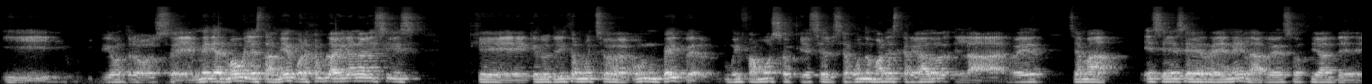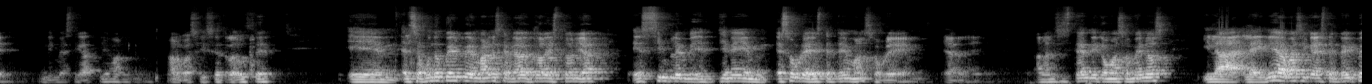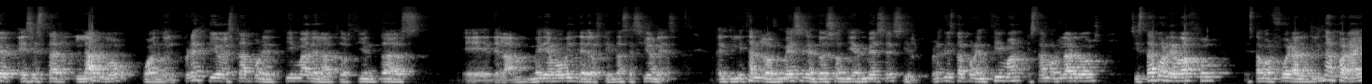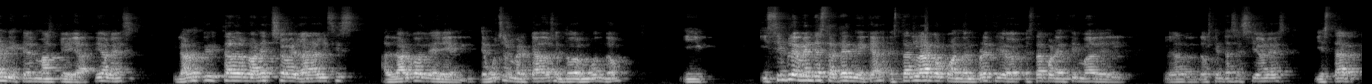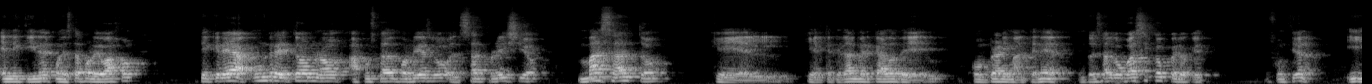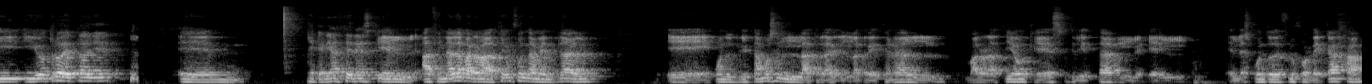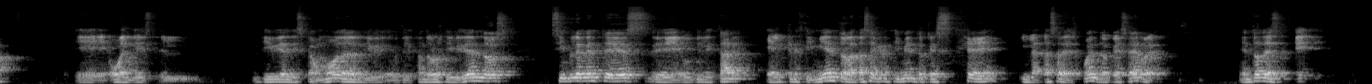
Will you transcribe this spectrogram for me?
y, otros eh, medias móviles también. Por ejemplo, hay un análisis que, que, lo utilizo mucho, un paper muy famoso que es el segundo más descargado en la red, se llama SSRN, la red social de, investigación, algo así se traduce. Eh, el segundo paper más descargado de toda la historia es simplemente, tiene, es sobre este tema, sobre eh, análisis técnico más o menos, y la, idea básica de este paper es estar largo cuando el precio está por encima de las 200, eh, de la media móvil de 200 sesiones. Utilizan los meses, entonces son 10 meses. Si el precio está por encima, estamos largos. Si está por debajo, estamos fuera. Lo utilizan para índices más que acciones. Y lo han utilizado, lo han hecho el análisis a lo largo de, muchos mercados en todo el mundo. Y, y, simplemente esta técnica, estar largo cuando el precio está por encima de las 200 sesiones, y estar en liquidez cuando está por debajo, te crea un retorno ajustado por riesgo, el SAT ratio, más alto que el, que te da el mercado de comprar y mantener. Entonces, algo básico, pero que funciona. Y, otro detalle eh, que quería hacer es que al final la valoración fundamental, eh, cuando utilizamos la, tradicional valoración, que es utilizar el, descuento de flujos de caja eh, o el, dividend discount model, utilizando los dividendos, simplemente es eh, utilizar el crecimiento, la tasa de crecimiento que es G y la tasa de descuento que es R. Entonces, eh,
